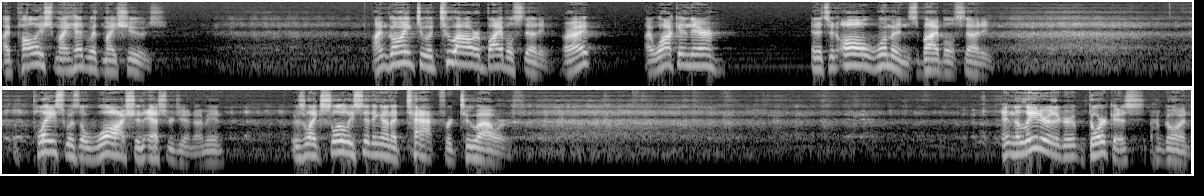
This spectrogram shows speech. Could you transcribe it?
I polish my head with my shoes. I'm going to a two hour Bible study, all right? I walk in there, and it's an all woman's Bible study place was awash in estrogen. I mean, it was like slowly sitting on a tack for two hours. And the leader of the group, Dorcas, I'm going,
